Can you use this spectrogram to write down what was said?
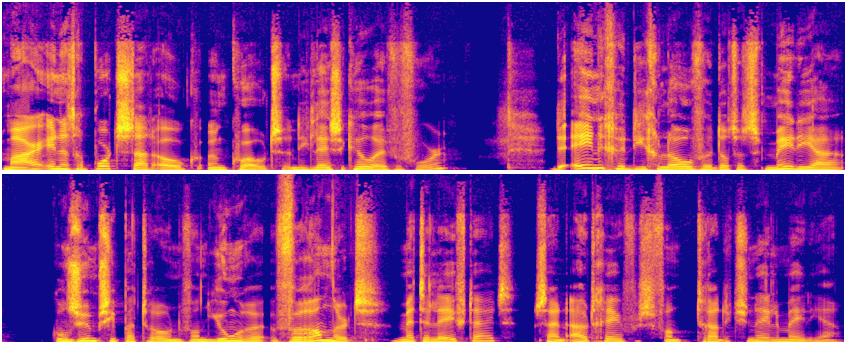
maar in het rapport staat ook een quote, en die lees ik heel even voor. De enigen die geloven dat het mediaconsumptiepatroon van jongeren verandert met de leeftijd, zijn uitgevers van traditionele media.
